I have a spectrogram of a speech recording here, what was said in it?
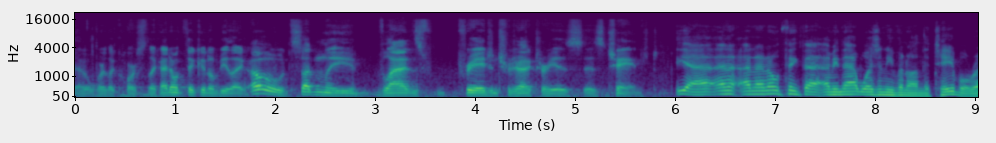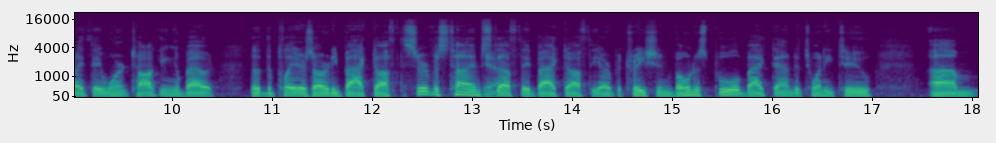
over the course. Like I don't think it'll be like, oh, suddenly Vlad's free agent trajectory is is changed. Yeah, and and I don't think that. I mean, that wasn't even on the table, right? They weren't talking about the the players already backed off the service time Yeah. stuff. They backed off the arbitration bonus pool back down to twenty two. Um,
